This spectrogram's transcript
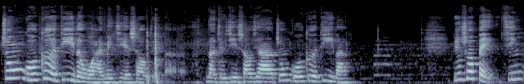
中国各地的我还没介绍对吧？那就介绍一下中国各地吧。比如说北京，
